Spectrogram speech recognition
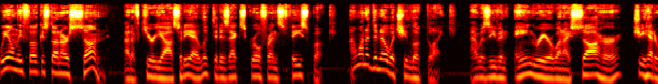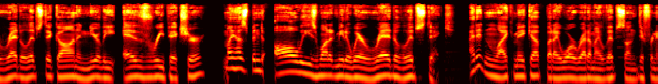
We only focused on our son. Out of curiosity, I looked at his ex girlfriend's Facebook. I wanted to know what she looked like. I was even angrier when I saw her. She had red lipstick on in nearly every picture. My husband always wanted me to wear red lipstick. I didn't like makeup, but I wore red on my lips on different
